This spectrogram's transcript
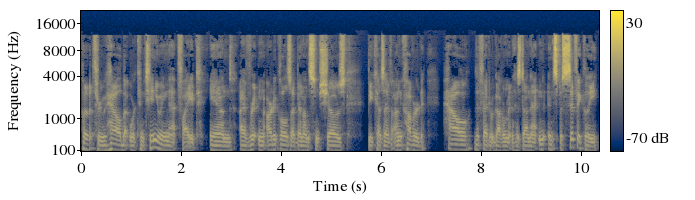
put through hell, but we're continuing that fight. And I've written articles, I've been on some shows because I've uncovered how the federal government has done that, and, and specifically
